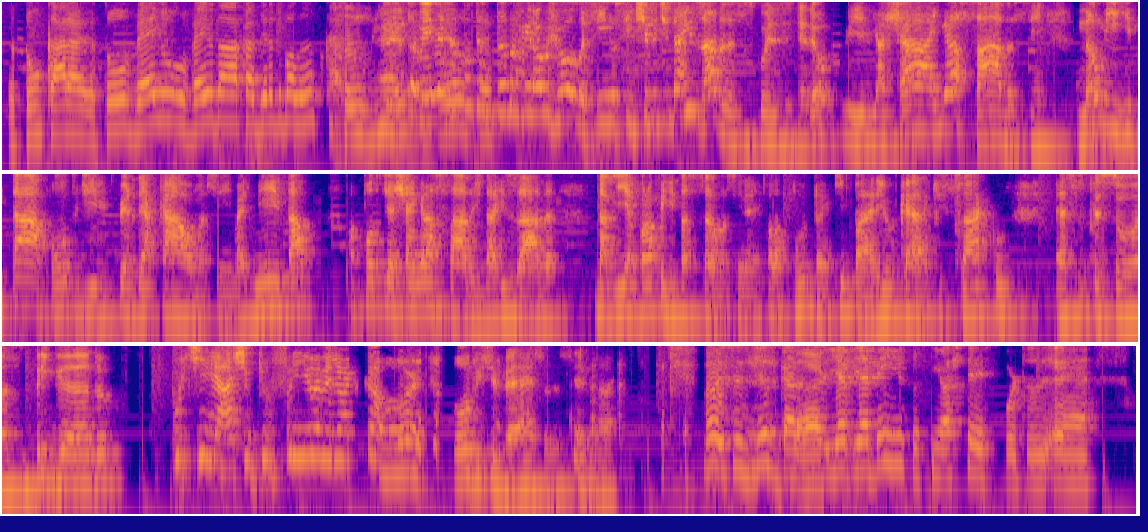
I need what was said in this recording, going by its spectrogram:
Eu tô um cara. Eu tô o velho, o velho da cadeira de balanço, cara. É, eu também, mas eu tô tentando virar o jogo, assim, no sentido de dar risada dessas coisas, entendeu? E achar engraçado, assim. Não me irritar a ponto de perder a calma, assim, mas me irritar a ponto de achar engraçado, de dar risada da minha própria irritação, assim, né? Falar, puta que pariu, cara, que saco essas pessoas brigando porque acham que o frio é melhor que o calor, ou vice-versa, sei lá. Não, esses dias, cara, e é, e é, bem isso, assim, eu acho que é esse, Porto. É,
